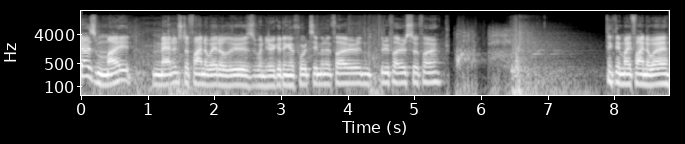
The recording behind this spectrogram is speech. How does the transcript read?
Guys might manage to find a way to lose when you're getting a 14 minute fire and 3 fires so far. I think they might find a way.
